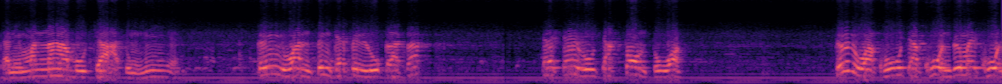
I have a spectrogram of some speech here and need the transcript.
อันนี้มันน่าบูชาตรงนี้กี่วันซึ่งแกเป็นลูกกระตักแกแกรู้จักต้อมตัวถือว่าครูจะควรหรือไม่ควร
